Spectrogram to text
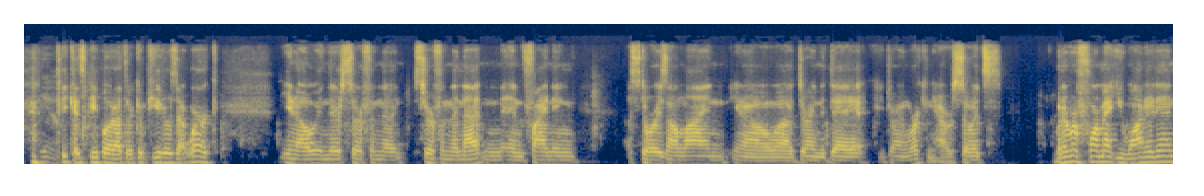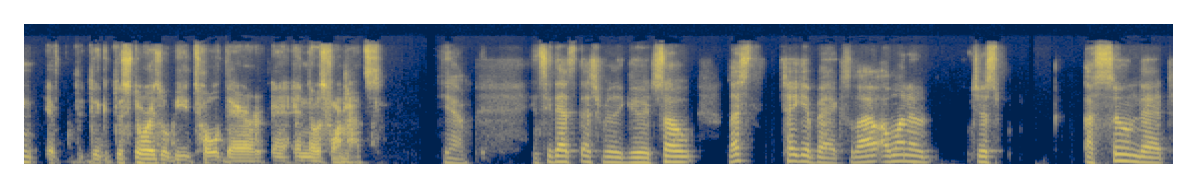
yeah. because people are at their computers at work, you know, and they're surfing the surfing the net and, and finding stories online, you know, uh, during the day during working hours. So it's whatever format you want it in. If the, the stories will be told there in, in those formats. Yeah, and see that's that's really good. So let's take it back. So I, I want to just assume that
